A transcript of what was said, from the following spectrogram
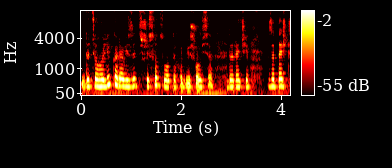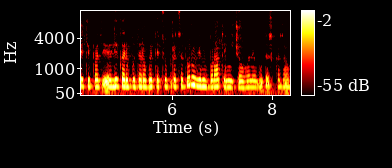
до цього лікаря візит 600 злотих обійшовся. До речі, за те, що типу, лікар буде робити цю процедуру, він брати нічого не буде, сказав.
